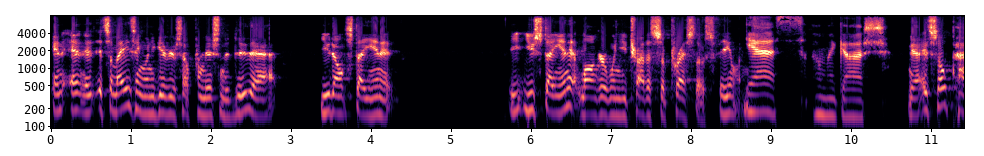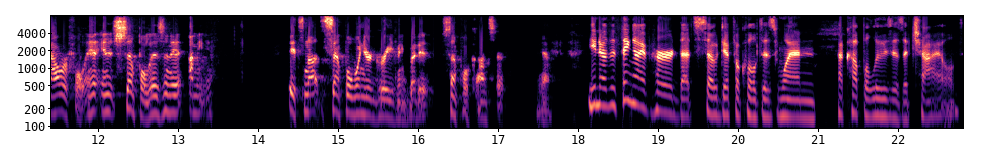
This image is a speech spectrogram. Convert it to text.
and and it's amazing when you give yourself permission to do that, you don't stay in it. You stay in it longer when you try to suppress those feelings. Yes. Oh my gosh. Yeah, it's so powerful and, and it's simple, isn't it? I mean, it's not simple when you're grieving, but it's simple concept. Yeah. You know, the thing I've heard that's so difficult is when a couple loses a child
